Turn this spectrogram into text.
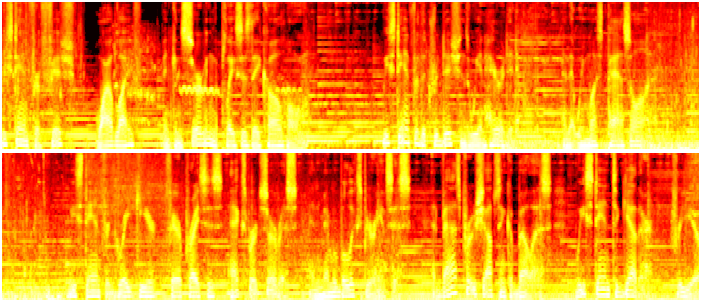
We stand for fish, wildlife, and conserving the places they call home. We stand for the traditions we inherited and that we must pass on. We stand for great gear, fair prices, expert service, and memorable experiences. At Bass Pro Shops and Cabela's, we stand together for you.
